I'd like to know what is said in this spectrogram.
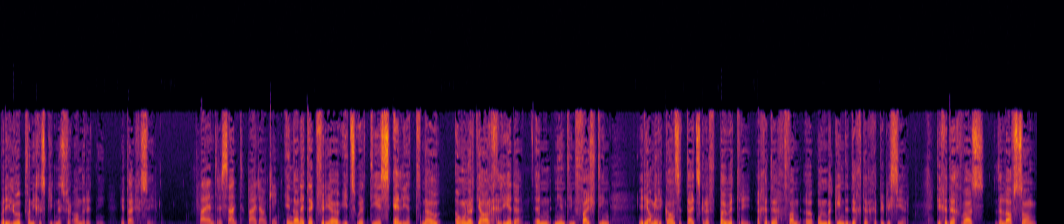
wat die loop van die geskiedenis verander het nie, het hy gesê. Baie interessant, baie dankie. En dan het ek vir jou iets oor T.S. Eliot. Nou 100 jaar gelede in 1915 het die Amerikaanse tydskrif Poetry 'n gedig van 'n onbekende digter gepubliseer. Die gedig was The Love Song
